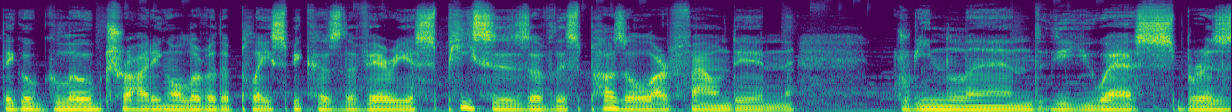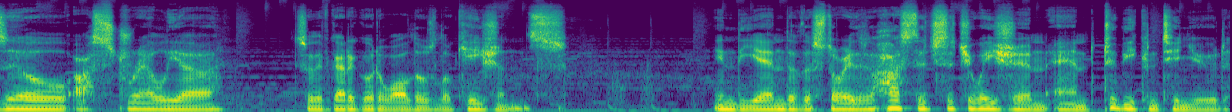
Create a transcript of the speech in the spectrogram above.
They go globe trotting all over the place because the various pieces of this puzzle are found in Greenland, the US, Brazil, Australia. So they've got to go to all those locations. In the end of the story, there's a hostage situation and to be continued.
